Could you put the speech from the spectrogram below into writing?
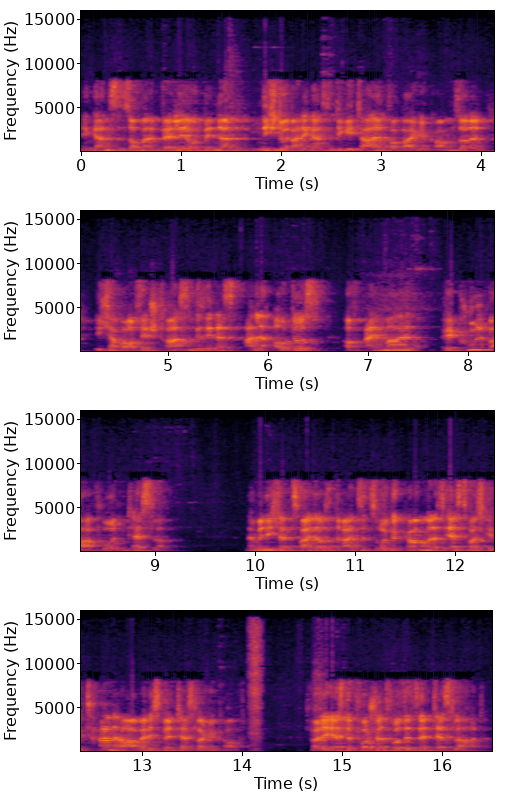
den ganzen Sommer im Welle und bin dann nicht nur bei den ganzen Digitalen vorbeigekommen, sondern ich habe auf den Straßen gesehen, dass alle Autos auf einmal, wer cool war, fuhren Tesla. Dann bin ich dann 2013 zurückgekommen und das erste, was ich getan habe, ist mir einen Tesla gekauft. Ich war der erste Vorstandsvorsitzende, der Tesla hatte.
